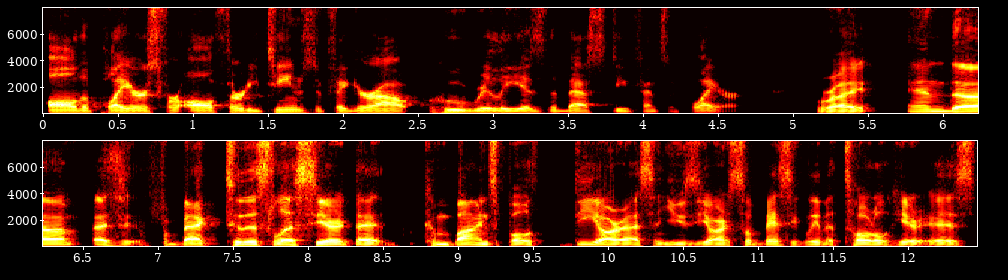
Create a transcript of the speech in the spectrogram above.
all the players for all 30 teams to figure out who really is the best defensive player. Right. And uh, as for back to this list here that combines both DRS and UZR. So basically, the total here is,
